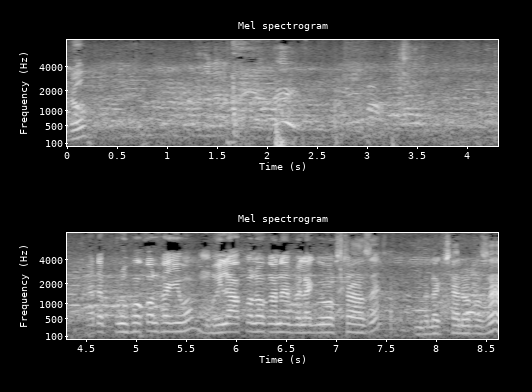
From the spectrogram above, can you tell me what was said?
এইটো। ইয়াতে পুৰুষসকল থাকিব মহিলাসকলৰ কাৰণে বেলেগ ব্যৱস্থা আছে বেলেগ ছাইডত আছে।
